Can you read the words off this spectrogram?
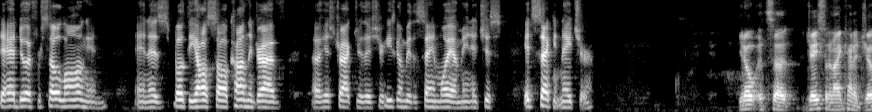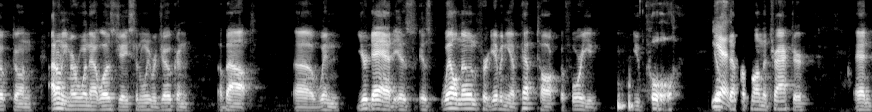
dad do it for so long and and as both of y'all saw Conley drive uh, his tractor this year he's going to be the same way I mean it's just it's second nature You know, it's uh Jason and I kind of joked on I don't even remember when that was, Jason. We were joking about uh when your dad is is well known for giving you a pep talk before you you pull. He'll yeah step up on the tractor. And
